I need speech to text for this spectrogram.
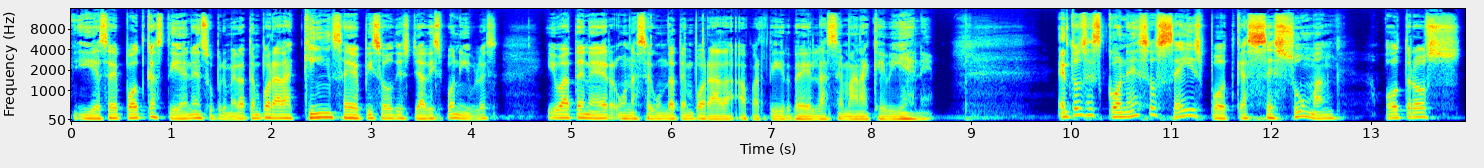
Y ese podcast tiene en su primera temporada 15 episodios ya disponibles y va a tener una segunda temporada a partir de la semana que viene. Entonces, con esos seis podcasts se suman otros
